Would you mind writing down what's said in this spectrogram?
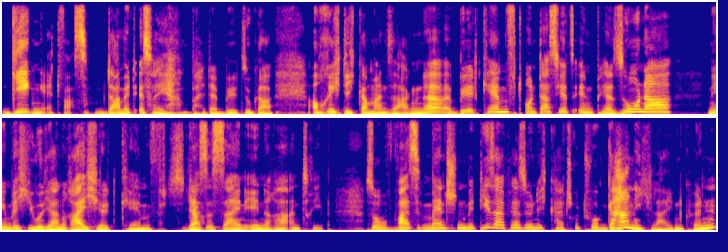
gegen etwas. Damit ist er ja bei der Bild sogar auch richtig, kann man sagen. Ne? Bild kämpft und das jetzt in Persona nämlich Julian Reichelt kämpft. Ja. Das ist sein innerer Antrieb. So, was Menschen mit dieser Persönlichkeitsstruktur gar nicht leiden können,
